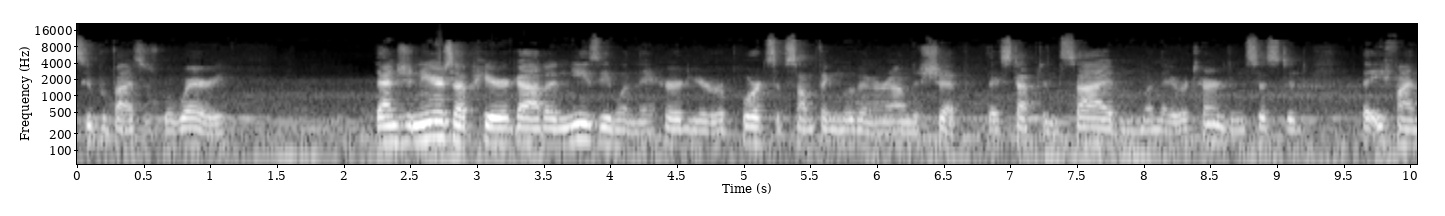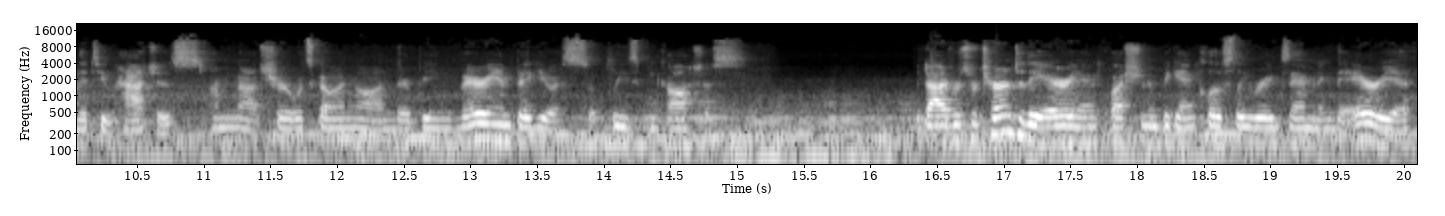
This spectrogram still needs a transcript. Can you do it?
Supervisors were wary. The engineers up here got uneasy when they heard your reports of something moving around the ship. They stepped inside, and when they returned, insisted that you find the two hatches. I'm not sure what's going on. They're being very ambiguous, so please be cautious. The divers returned to the area in question and began closely re examining the area.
